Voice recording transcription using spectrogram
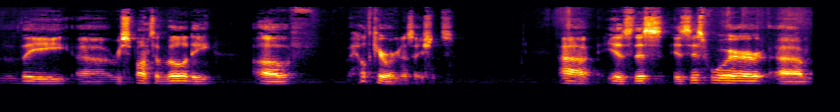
the uh, responsibility of healthcare organizations? Uh, is this is this where um,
